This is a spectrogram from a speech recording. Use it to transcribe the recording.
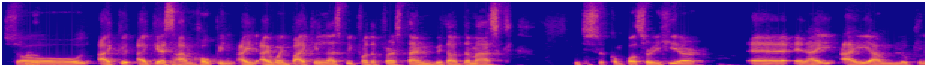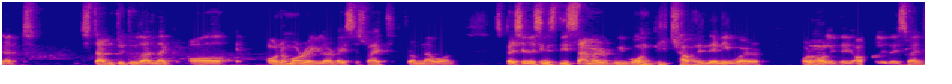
So I could I guess I'm hoping I, I went biking last week for the first time without the mask, which is compulsory here uh, and I I am looking at starting to do that like all on a more regular basis, right from now on. Especially since this summer we won't be traveling anywhere for holiday on holidays, right?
